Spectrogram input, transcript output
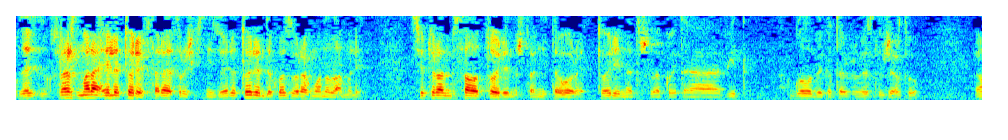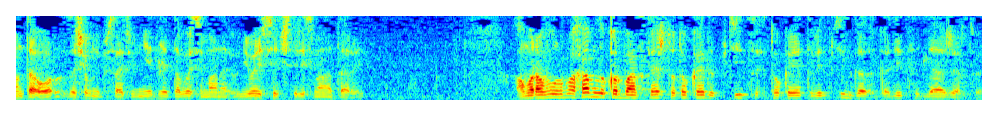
Спрашивает Мара Эля Торин, вторая строчка снизу. Эля Торин, Декозу Рахмона Ламали. Септура написала Торин, что они Таоры. Торин это что такое? Это вид голуби, который приносит в жертву. И он Таор. Зачем написать? У него нет ни одного симана, у него есть все четыре симана Тары. А Маравур Махамла Курбан сказать, что только этот птиц, только этот вид птиц го- годится для жертвы.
